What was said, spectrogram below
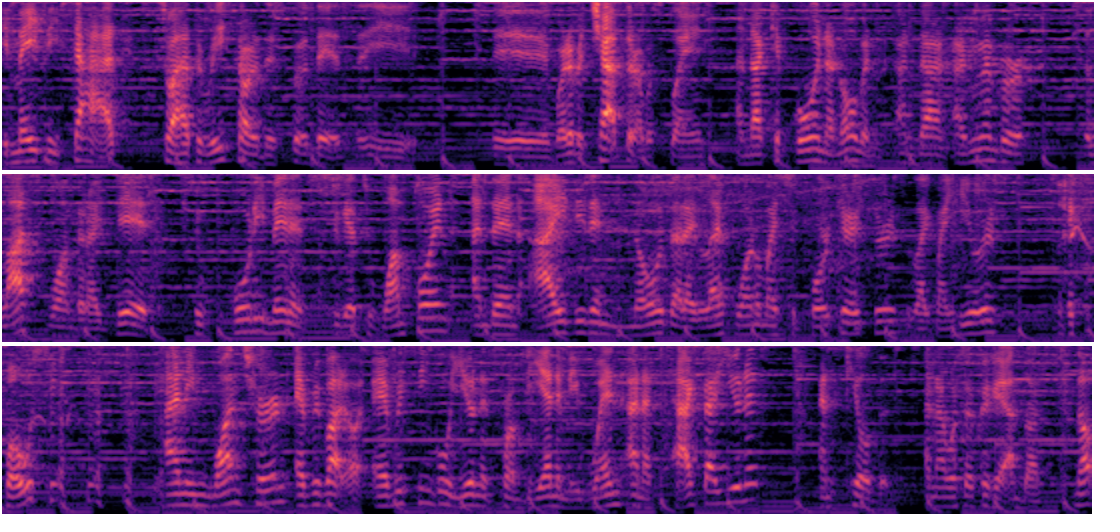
it made me sad. So I had to restart this the the, the whatever chapter I was playing, and that kept going and over. And then I remember the last one that I did took 40 minutes to get to one point, and then I didn't know that I left one of my support characters, like my healers, exposed. and in one turn, everybody, every single unit from the enemy went and attacked that unit and killed it. And I was like, okay, I'm done. No,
